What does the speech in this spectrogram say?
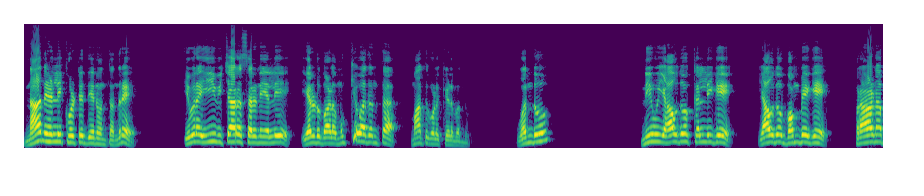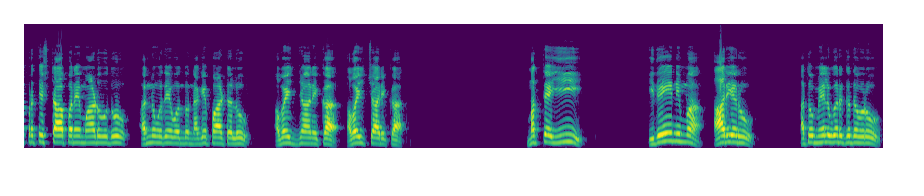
ನಾನು ಹೇಳಲಿಕ್ಕೆ ಹೊರಟಿದ್ದೇನು ಅಂತಂದರೆ, ಇವರ ಈ ವಿಚಾರ ಸರಣಿಯಲ್ಲಿ ಎರಡು ಭಾಳ ಮುಖ್ಯವಾದಂಥ ಮಾತುಗಳು ಕೇಳಿಬಂದು. ಒಂದು, ನೀವು ಯಾವುದೋ ಕಲ್ಲಿಗೆ, ಯಾವುದೋ ಬೊಂಬೆಗೆ ಪ್ರಾಣ ಪ್ರತಿಷ್ಠಾಪನೆ ಮಾಡುವುದು ಅನ್ನುವುದೇ ಒಂದು ನಗೆಪಾಟಲು, ಅವೈಜ್ಞಾನಿಕ, ಅವೈಚಾರಿಕ. ಮತ್ತು ಈ, ಇದೇ ನಿಮ್ಮ ಆರ್ಯರು ಅಥವಾ ಮೇಲುವರ್ಗದವರು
